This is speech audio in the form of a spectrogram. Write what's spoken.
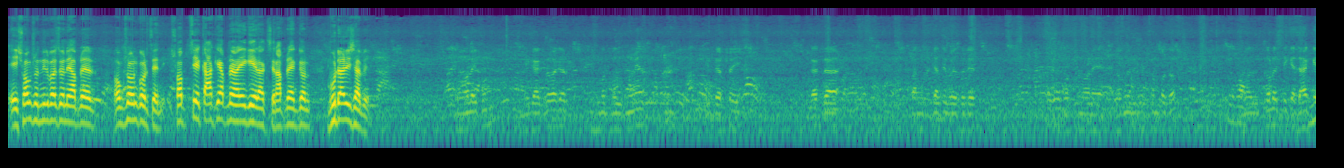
এই সংসদ নির্বাচনে আপনার অংশগ্রহণ করছেন সবচেয়ে কাকে আপনারা এগিয়ে রাখছেন? আপনি একজন ভোটার হিসাবে। জাতীয় বর্তমানে সম্পাদক। দলের যাকে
